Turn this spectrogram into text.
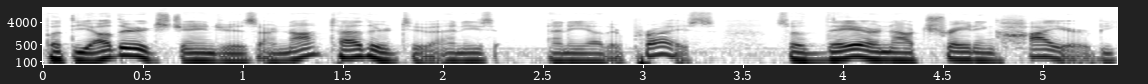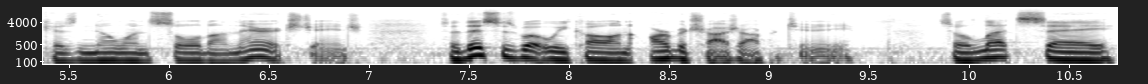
But the other exchanges are not tethered to any any other price. So they are now trading higher because no one sold on their exchange. So this is what we call an arbitrage opportunity. So let's say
